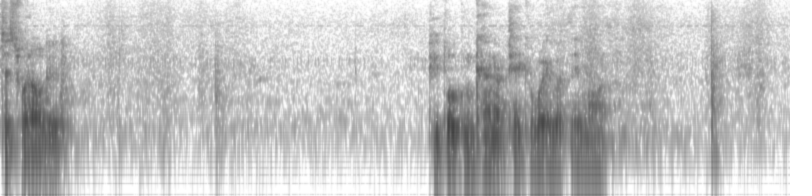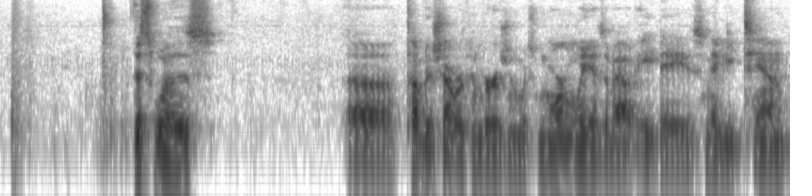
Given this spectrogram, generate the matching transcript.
just what I'll do. People can kind of take away what they want. This was a tub to shower conversion, which normally is about eight days, maybe 10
